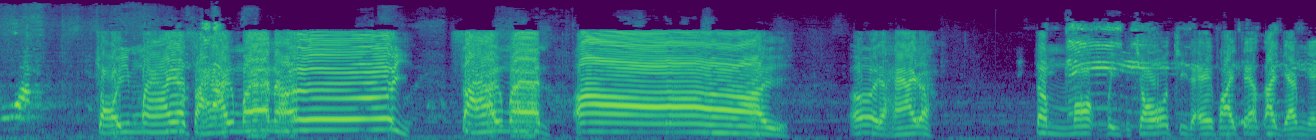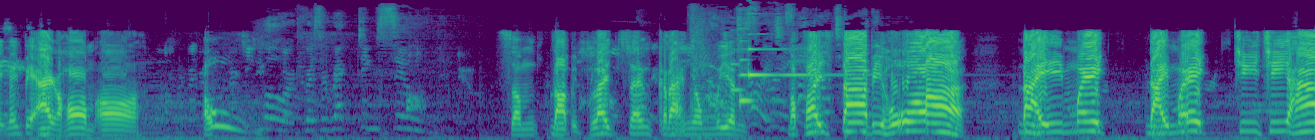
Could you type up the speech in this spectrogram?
គាត់ចុយម៉ែសាហាវមែនអើយសាហាវមែនអើយអើយហាយតើមកពីបញ្ចូល GTA 5 test ដៃហ្គេមងាយមិញពេលអាយក្រហមអអូសំដាប់ពីផ្លេចសែនក្រាស់ខ្ញុំមាន 20 star ពីហួរដៃមេឃដៃមេឃជីជីហើ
